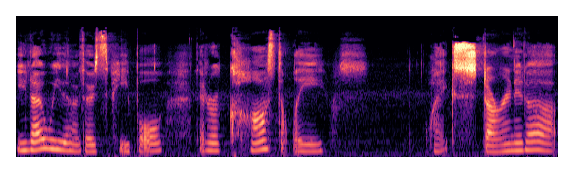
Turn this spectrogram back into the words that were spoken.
You know, we know those people that are constantly like stirring it up.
